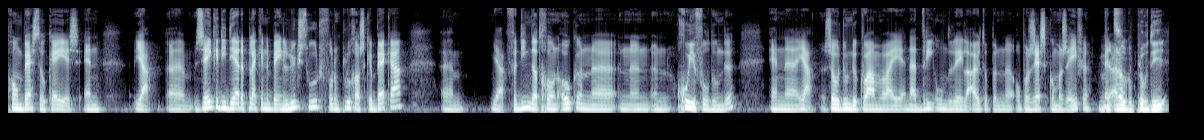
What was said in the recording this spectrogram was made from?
gewoon best oké is. En ja, ehm, zeker die derde plek in de Benelux Tour voor een ploeg als Quebeca, ehm, ja, verdient dat gewoon ook een, eh, een, een, een goede voldoende. En eh, ja, zodoende kwamen wij eh, na drie onderdelen uit op een, op een 6,7. Met... Ja, en ook een ploeg die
